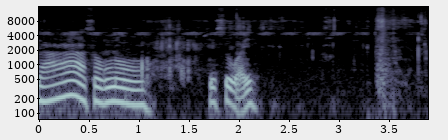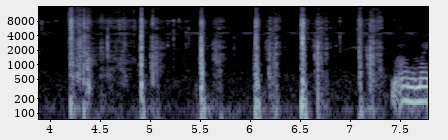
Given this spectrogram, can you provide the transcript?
จ้าสองโหนสวยๆมาเอาไม้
